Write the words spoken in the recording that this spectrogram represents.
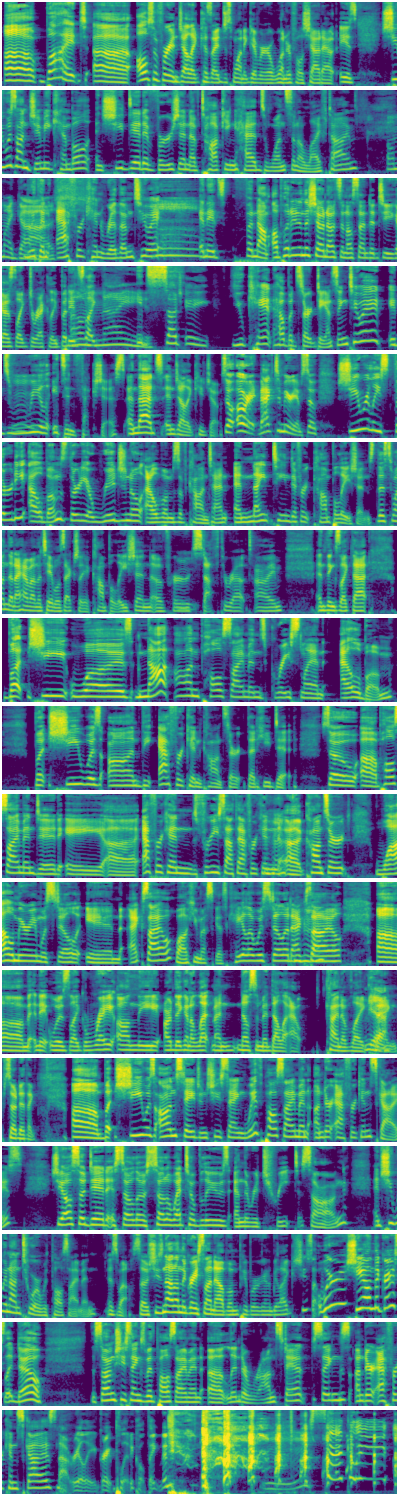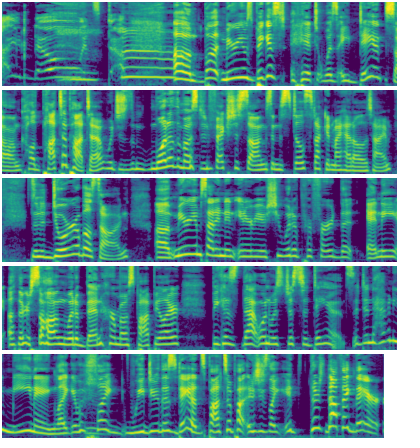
Uh, but uh, also for Angelique, because I just want to give her a wonderful shout out, is she was on Jimmy Kimmel and she did a version of Talking Heads Once in a Lifetime Oh my god. with an African rhythm to it, and it's phenomenal. I'll put it in the show notes and I'll send it to you guys like directly. But it's Oh, like nice. it's such a you can't help but start dancing to it. It's Hmm. really it's infectious, and that's Angelique Kidjo. So all right, back to Miriam. So she released 30 albums, 30 original albums of content, and 19 different compilations. This one that I have on the table is actually a compilation of her Hmm. stuff throughout time and things like that. But she was not on Paul Simon's Graceland album but she was on the African concert that he did. So uh, Paul Simon did a uh, African free South African uh, concert while Miriam was still in exile, while Hugh Masekela was still in exile, um, and it was like right on the are they going to let Man- Nelson Mandela out? Kind of like Yeah. thing, sort of thing. Um, but she was on stage and she sang with Paul Simon under African skies. She also did a solo Soweto Blues and the Retreat song, and she went on tour with Paul Simon as well. So she's not on the Graceland album. People are going to be like, "She's where is she on the Graceland?" No, the song she sings with Paul Simon, uh, Linda Ronstadt sings under African skies. Not really a great political thing to do. exactly. I know it's tough. Um, but Miriam's biggest hit was a dance song called Pata Pata, which is the, one of the most infectious songs and is still stuck in my head all the time. It's an adorable song. Uh, Miriam said in an interview she would have preferred that any other song would have been her most popular because that one was just a dance. It didn't have any meaning. Like it was like we do this dance, pata pata. And she's like, it, there's nothing there.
